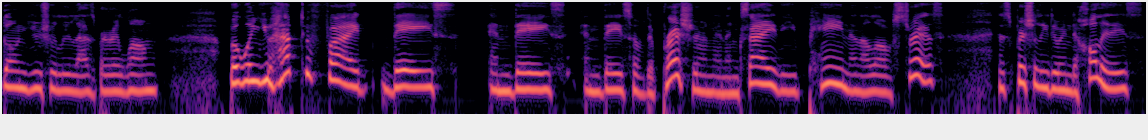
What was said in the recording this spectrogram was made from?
don't usually last very long. But when you have to fight days and days and days of depression and anxiety, pain, and a lot of stress, especially during the holidays,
